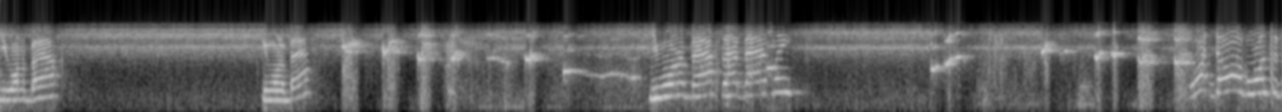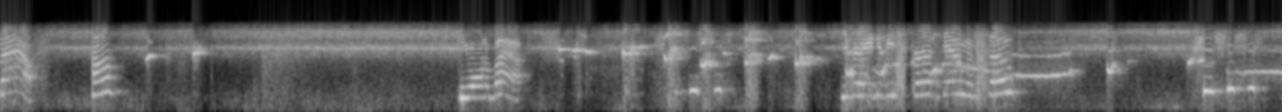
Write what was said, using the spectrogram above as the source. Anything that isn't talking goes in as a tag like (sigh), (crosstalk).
You want a bath? You want a bath? You want a bath that badly? What dog wants a bath? Huh? You want a bath? (laughs) you ready to be scrubbed down with soap? (laughs)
